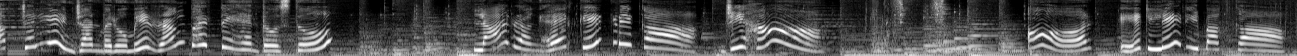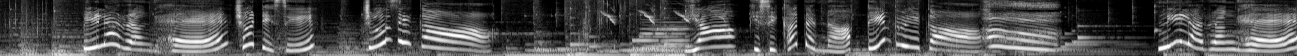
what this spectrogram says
अब चलिए इन जानवरों में रंग भरते हैं, दोस्तों। लाल रंग है केकड़े का। जी हाँ। और एक लेडी बग का। पीला रंग है छोटे से चूजे का। या किसी खतरनाक तेंदुए का। नीला रंग है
